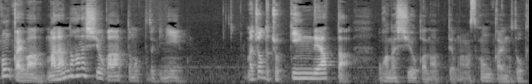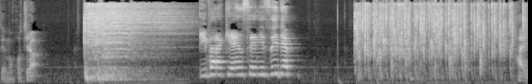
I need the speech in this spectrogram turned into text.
今回は、まあ何の話しようかなって思った時に、まあちょっと直近であったお話しようかなって思います。今回のトークテーマはこちら。茨城遠征についてはい、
